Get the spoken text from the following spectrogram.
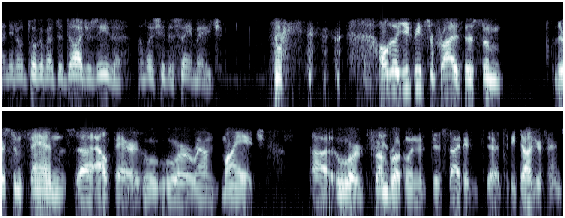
and they don't talk about the Dodgers either, unless you're the same age. Although you'd be surprised, there's some there's some fans uh, out there who who are around my age, uh, who are from Brooklyn that decided uh, to be Dodger fans.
